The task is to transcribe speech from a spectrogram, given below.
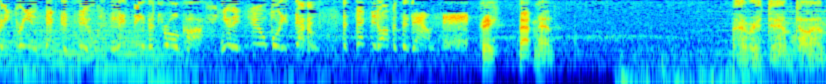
33-2 Missing patrol car. Unit 247. Suspected officer down. Hey, Batman. Every damn time.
